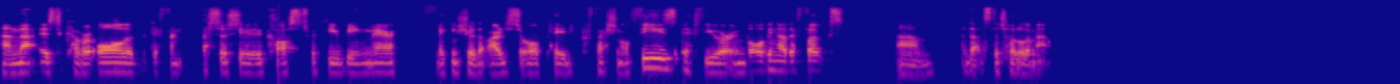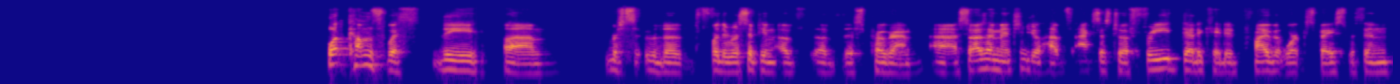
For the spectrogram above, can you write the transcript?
And that is to cover all of the different associated costs with you being there, making sure the artists are all paid professional fees if you are involving other folks. Um, and that's the total amount. What comes with the um, the for the recipient of, of this program. Uh, so as I mentioned, you'll have access to a free dedicated private workspace within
